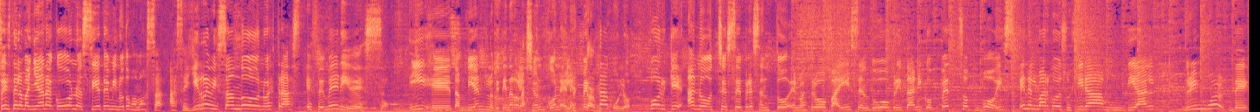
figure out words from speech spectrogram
6 de la mañana con 7 minutos vamos a, seguir revisando nuestras efemérides y eh, también lo que tiene relación con el espectáculo. porque anoche se presentó en nuestro país el dúo británico Pet Shop Boys en el marco de su gira mundial Dream World de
